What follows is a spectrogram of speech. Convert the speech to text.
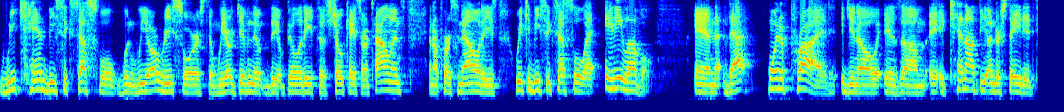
we can be successful when we are resourced and we are given the, the ability to showcase our talents and our personalities. We can be successful at any level. And that point of pride, you know, is um, it, cannot be understated.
